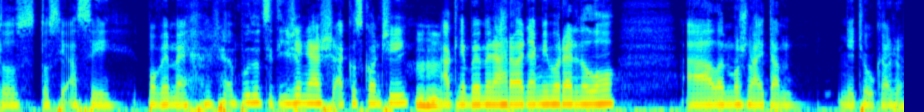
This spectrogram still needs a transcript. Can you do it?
to, to si asi povieme budúci týždeň až ako skončí, mm-hmm. ak nebudeme nahrávať nejak mimoriadne dlho, ale možno aj tam niečo ukáže.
